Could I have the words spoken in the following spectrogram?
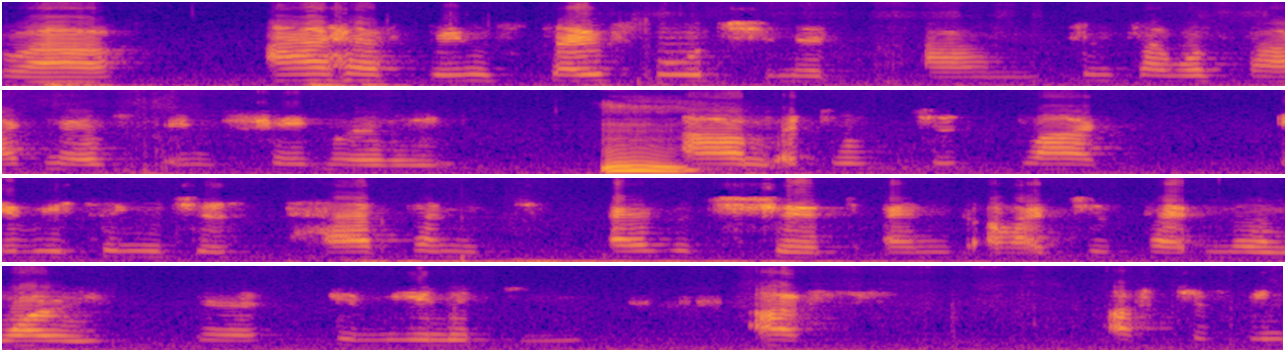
Wow. I have been so fortunate um, since I was diagnosed in February Mm. Um, it was just like everything just happened as it should, and I just had no worries. The community, I've, I've just been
